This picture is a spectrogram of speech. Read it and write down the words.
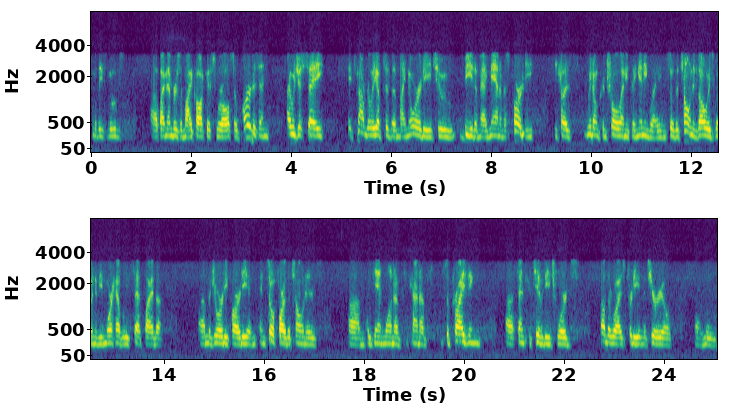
some of these moves uh, by members of my caucus were also partisan, I would just say it's not really up to the minority to be the magnanimous party because we don't control anything anyway. And so the tone is always going to be more heavily set by the uh, majority party. And, and so far the tone is, um, again, one of kind of surprising uh, sensitivity towards otherwise pretty immaterial uh, move.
